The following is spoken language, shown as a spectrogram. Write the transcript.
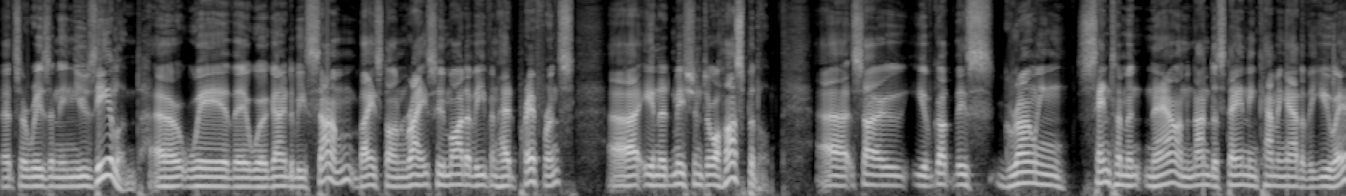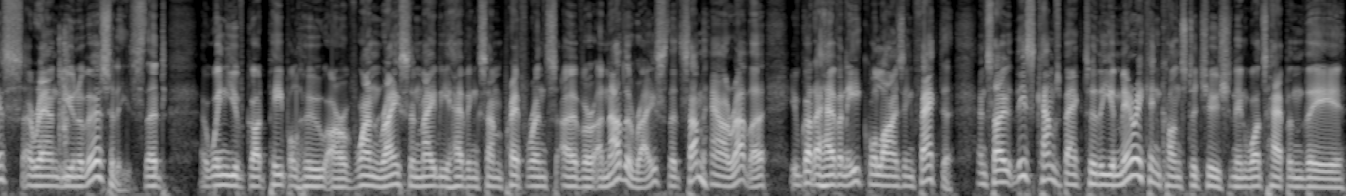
that's arisen in New Zealand, uh, where there were going to be some, based on race, who might have even had preference uh, in admission to a hospital. Uh, so you've got this growing sentiment now and an understanding coming out of the US around universities that when you've got people who are of one race and maybe having some preference over another race, that somehow or other you've got to have an equalising factor. And so this comes back to the American Constitution in what's happened there,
